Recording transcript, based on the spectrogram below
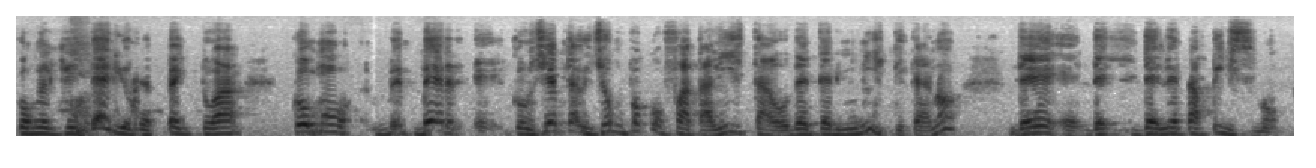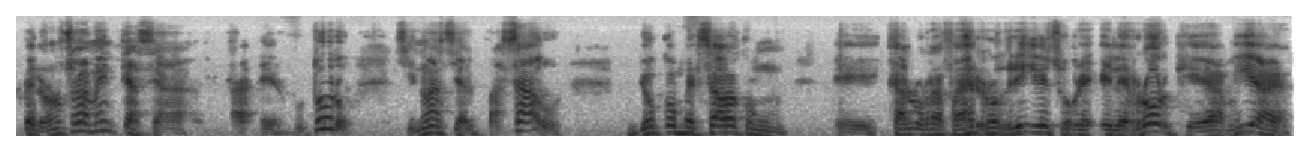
con el criterio respecto a cómo ver eh, con cierta visión un poco fatalista o determinística, ¿no? De, eh, del etapismo, pero no solamente hacia el futuro, sino hacia el pasado. Yo conversaba con eh, Carlos Rafael Rodríguez sobre el error que había,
